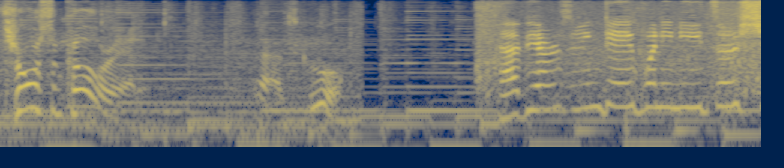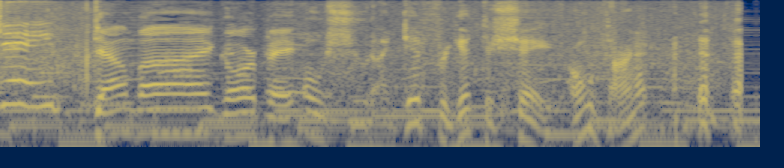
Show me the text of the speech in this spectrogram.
throw some color at it. That's cool. Have you ever seen Dave when he needs a shave? Down by Gore Bay. Oh shoot, I did forget to shave. Oh darn it.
